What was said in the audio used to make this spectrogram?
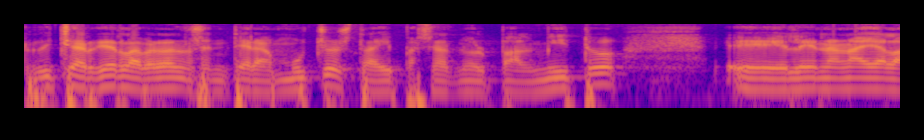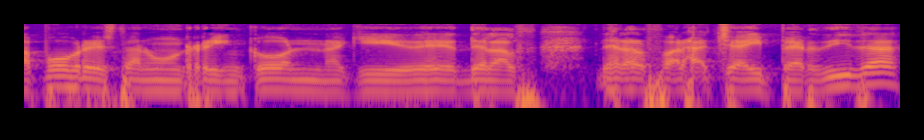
Richard Gere, la verdad, no se entera mucho, está ahí pasando el palmito. Eh, Elena Naya, la pobre, está en un rincón aquí de, la, de la alfaracha ahí perdida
